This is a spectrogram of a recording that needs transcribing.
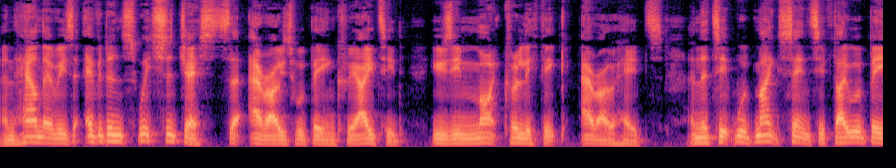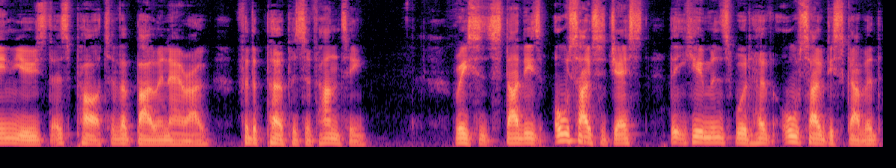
and how there is evidence which suggests that arrows were being created using microlithic arrowheads and that it would make sense if they were being used as part of a bow and arrow for the purpose of hunting. Recent studies also suggest that humans would have also discovered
